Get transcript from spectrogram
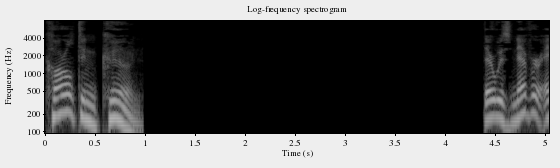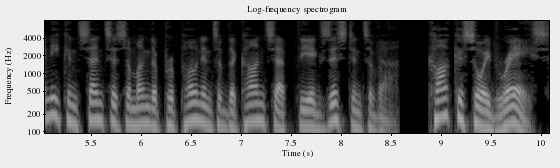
Carleton Coon There was never any consensus among the proponents of the concept the existence of a «Caucasoid race»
